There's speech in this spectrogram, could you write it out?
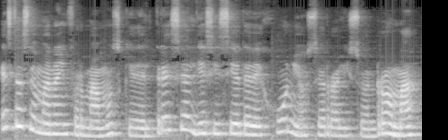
Esta semana informamos que del 13 al 17 de junio se realizó en Roma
